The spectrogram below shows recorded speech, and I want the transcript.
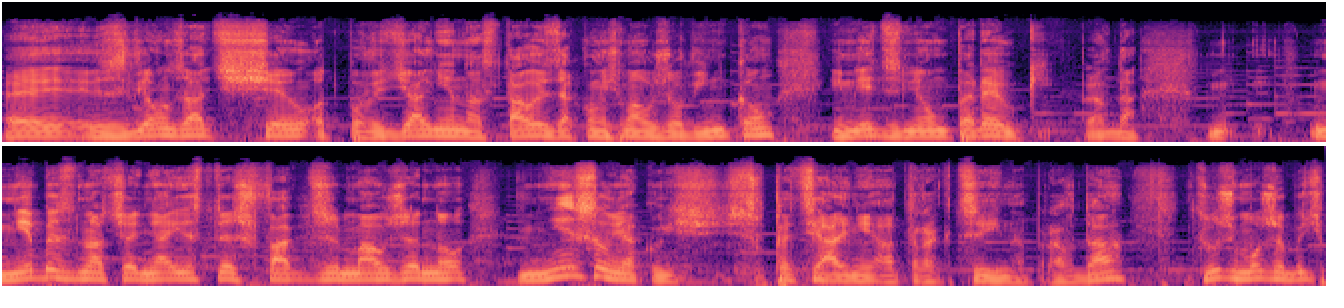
e, związać się odpowiedzialnie na stałe z jakąś małżowinką i mieć z nią perełki, prawda? Nie bez znaczenia jest też fakt, że małże no, nie są jakoś specjalnie atrakcyjne, prawda? Cóż może być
